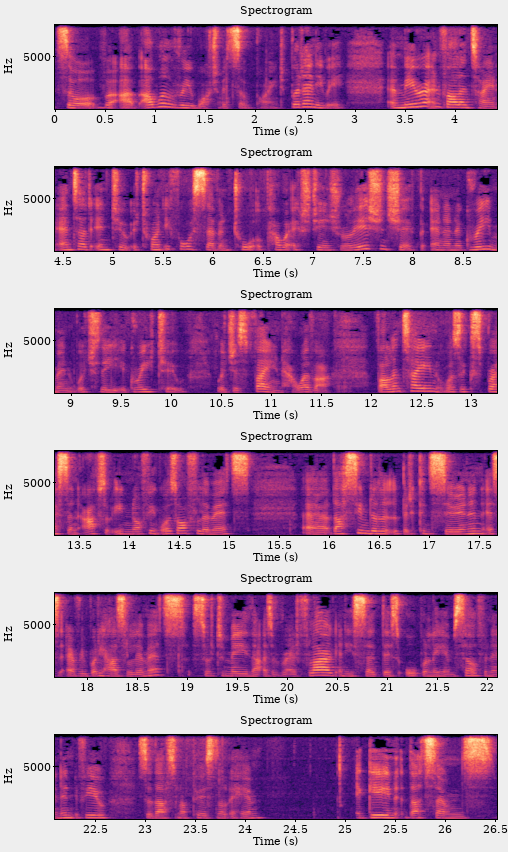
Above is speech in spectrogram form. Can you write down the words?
so, but I, I will rewatch them at some point. But anyway, Ameara and Valentine entered into a 24 7 total power exchange relationship and an agreement which they agreed to, which is fine. However, Valentine was expressing absolutely nothing was off limits. Uh, that seemed a little bit concerning as everybody has limits. So to me, that is a red flag. And he said this openly himself in an interview. So that's not personal to him. Again, that sounds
